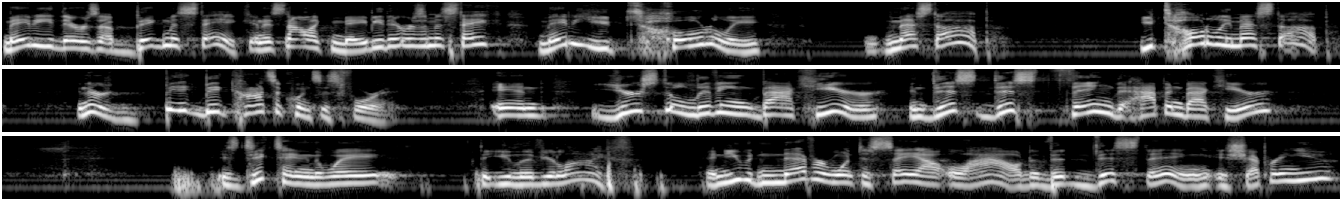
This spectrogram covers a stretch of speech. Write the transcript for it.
Maybe there was a big mistake, and it's not like maybe there was a mistake. Maybe you totally messed up. You totally messed up. And there's big, big consequences for it and you're still living back here, and this, this thing that happened back here is dictating the way that you live your life. And you would never want to say out loud that this thing is shepherding you,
